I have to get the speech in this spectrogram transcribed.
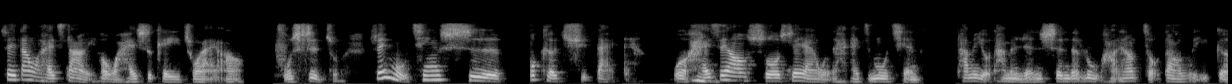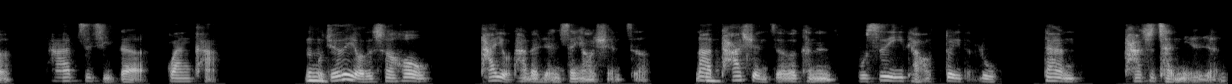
所以当我孩子大了以后，我还是可以出来啊。服侍主，所以母亲是不可取代的。我还是要说，虽然我的孩子目前他们有他们人生的路，好像走到了一个他自己的关卡。嗯，我觉得有的时候他有他的人生要选择，那他选择了可能不是一条对的路，但他是成年人，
